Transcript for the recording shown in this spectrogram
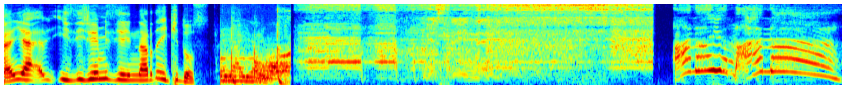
Yani ya, izleyeceğimiz yayınlarda iki doz. Anayım ana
